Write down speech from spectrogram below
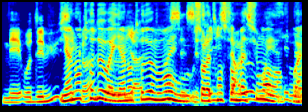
Mais au début, Il y a un c'est entre quand deux, même, ouais, il y a un euh, entre deux, un moment où- c'est sur la transformation, et- ouais.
